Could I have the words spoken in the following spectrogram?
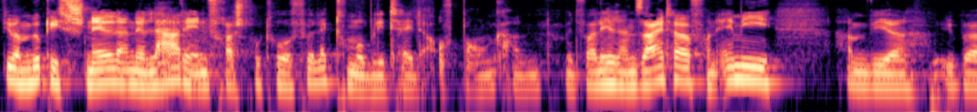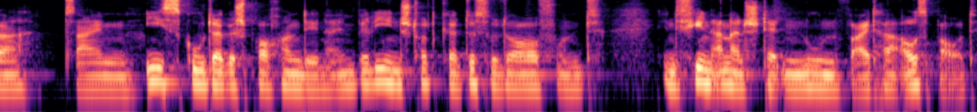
wie man möglichst schnell eine Ladeinfrastruktur für Elektromobilität aufbauen kann. Mit Valerian Seiter von Emmy haben wir über seinen E-Scooter gesprochen, den er in Berlin, Stuttgart, Düsseldorf und in vielen anderen Städten nun weiter ausbaut.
